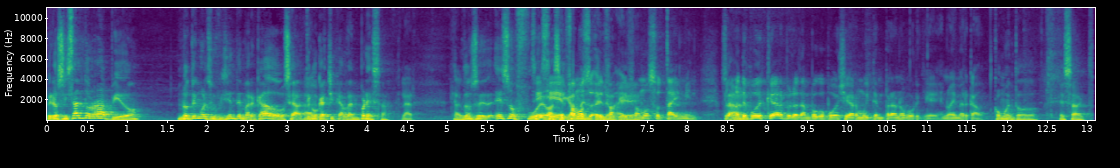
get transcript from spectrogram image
Pero si salto rápido, no tengo el suficiente mercado, o sea, tengo que achicar la empresa. Claro. Entonces, eso fue básicamente el, famoso, el, famoso timing. O sea, no te puedes quedar, pero tampoco puedes llegar muy temprano porque no hay mercado. Como en todo, exacto.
